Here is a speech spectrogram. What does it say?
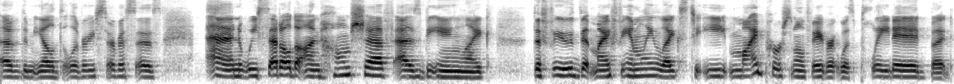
of the meal delivery services. And we settled on Home Chef as being like the food that my family likes to eat. My personal favorite was Plated, but it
